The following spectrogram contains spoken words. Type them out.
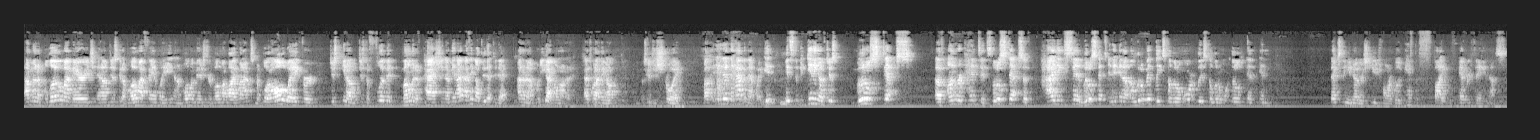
I'm going to blow my marriage, and I'm just going to blow my family, and I'm blow my ministry, blow my life, and I'm just going to blow it all away for just, you know, just a flippant moment of passion. I mean, I, I think I'll do that today. I don't know. What do you got going on today? That's what I think I'll to destroy. Well, it doesn't happen that way. It, it's the beginning of just little steps of unrepentance, little steps of hiding sin, little steps, and, and a, a, little bit leads to a little more, leads to a little more, little, and, and next thing you know, there's huge vulnerability. We have to fight with everything in us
